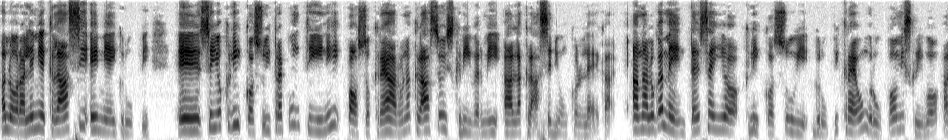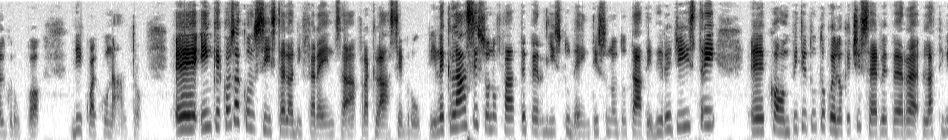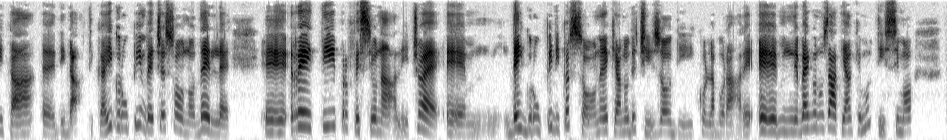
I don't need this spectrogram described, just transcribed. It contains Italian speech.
Allora, le mie classi e i miei gruppi. E se io clicco sui tre puntini posso creare una classe o iscrivermi alla classe di un collega. Analogamente, se io clicco sui gruppi, creo un gruppo, mi iscrivo al gruppo di qualcun altro. E in che cosa consiste la differenza fra classi e gruppi? Le classi sono fatte per gli studenti, sono dotati di registri, eh, compiti, tutto quello che ci serve per l'attività eh, didattica. I gruppi invece sono delle eh, reti professionali, cioè ehm, dei gruppi di persone che hanno deciso di collaborare e mh, vengono usati anche moltissimo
